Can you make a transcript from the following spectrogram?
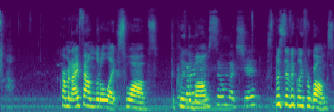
Carmen, I found little like swabs to clean the bong, So much shit. specifically for bongs.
